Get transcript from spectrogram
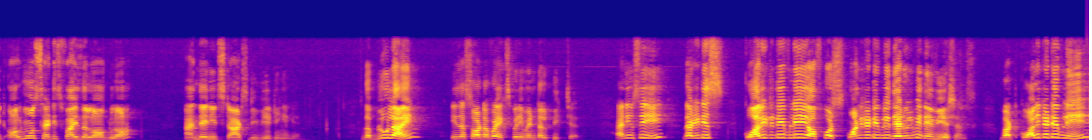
it almost satisfies the log law and then it starts deviating again. The blue line is a sort of a experimental picture. And you see that it is qualitatively of course quantitatively there will be deviations but qualitatively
